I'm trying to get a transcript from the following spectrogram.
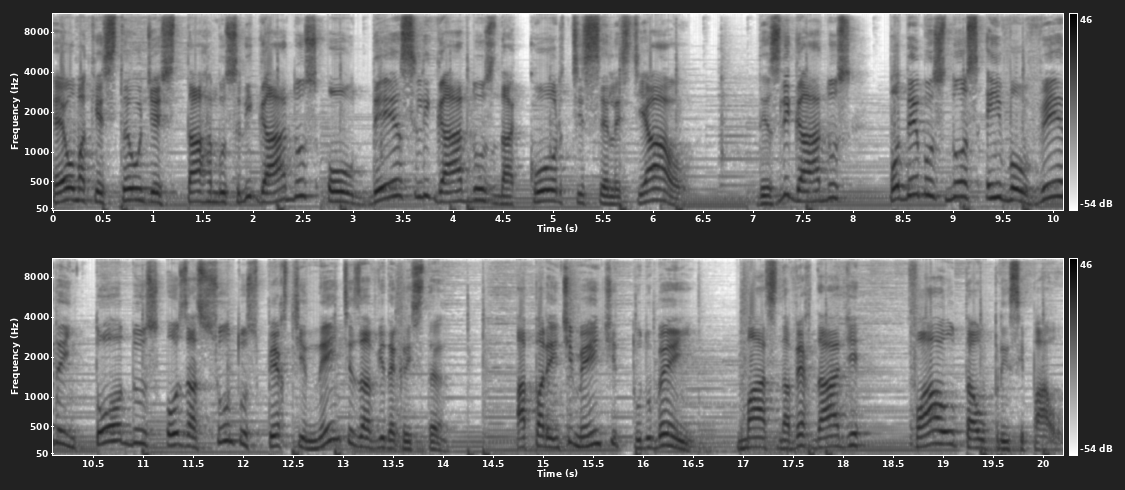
É uma questão de estarmos ligados ou desligados da corte celestial. Desligados, podemos nos envolver em todos os assuntos pertinentes à vida cristã. Aparentemente, tudo bem, mas na verdade, falta o principal.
